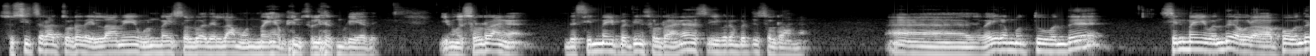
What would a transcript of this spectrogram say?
சுசித்ரா சொல்கிறது எல்லாமே உண்மை சொல்வதெல்லாம் உண்மை அப்படின்னு சொல்லியிருக்க முடியாது. இவங்க சொல்கிறாங்க இந்த சின்மை பற்றியும் சொல்கிறாங்க இவரை பற்றி சொல்கிறாங்க வைரமுத்து வந்து சின்மை வந்து அவர் அப்போ வந்து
